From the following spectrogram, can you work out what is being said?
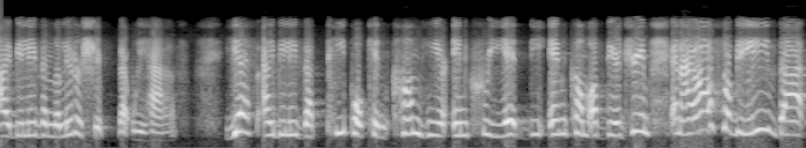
I believe in the leadership that we have. Yes, I believe that people can come here and create the income of their dream. And I also believe that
